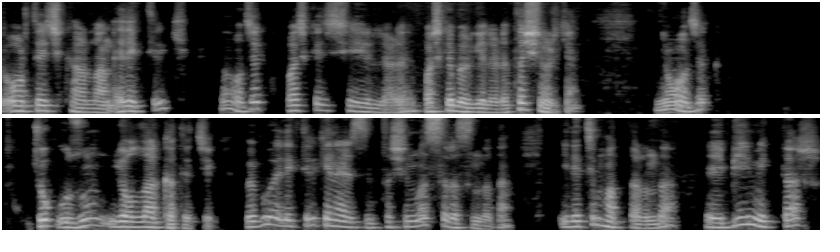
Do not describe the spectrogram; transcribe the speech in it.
ortaya çıkarılan elektrik ne olacak? Başka şehirlere, başka bölgelere taşınırken ne olacak? Çok uzun yollar kat edecek. Ve bu elektrik enerjisinin taşınması sırasında da iletim hatlarında bir miktar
